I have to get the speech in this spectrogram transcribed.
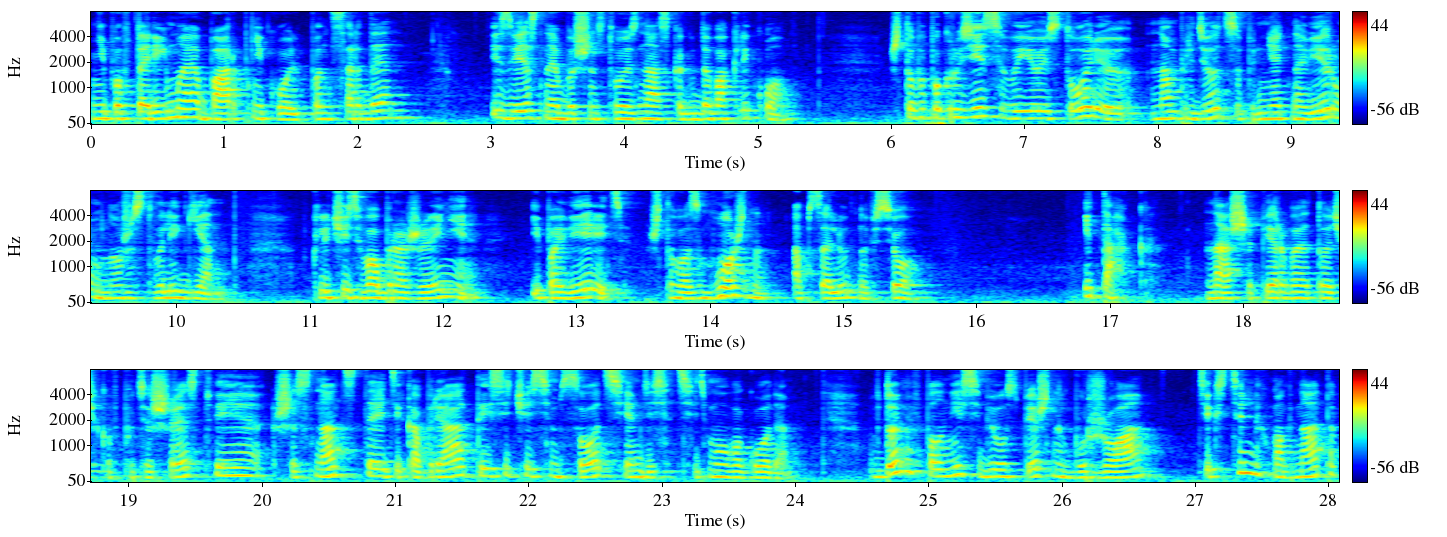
Неповторимая Барб Николь Пансарден, известная большинству из нас как вдова Клико. Чтобы погрузиться в ее историю, нам придется принять на веру множество легенд, включить воображение и поверить, что возможно абсолютно все. Итак, Наша первая точка в путешествии — 16 декабря 1777 года. В доме вполне себе успешных буржуа, текстильных магнатов,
